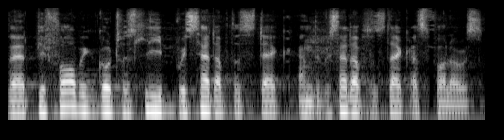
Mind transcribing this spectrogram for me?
that before we go to sleep, we set up the stack, and we set up the stack as follows.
